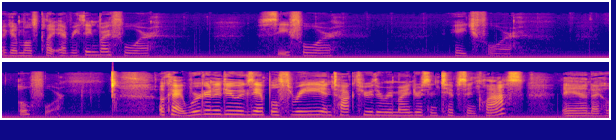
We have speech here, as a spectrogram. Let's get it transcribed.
I can multiply everything by 4, C4, H4, O4. Okay, we're going to do example 3 and talk through the reminders and tips in class, and I hope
